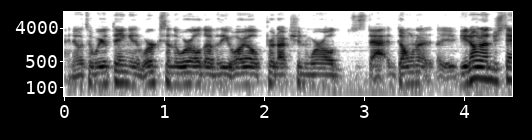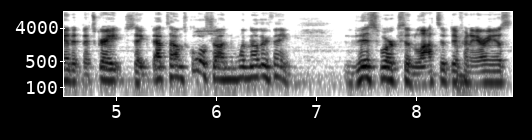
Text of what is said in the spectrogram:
I know it's a weird thing. It works in the world of the oil production world. Just don't uh, if you don't understand it, that's great. Say that sounds cool, Sean. One other thing, this works in lots of different areas.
